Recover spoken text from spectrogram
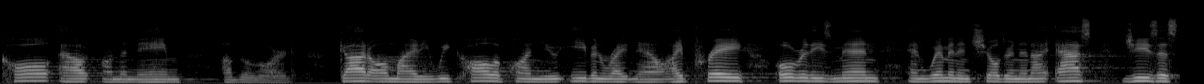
Call out on the name of the Lord. God Almighty, we call upon you even right now. I pray over these men and women and children, and I ask Jesus,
